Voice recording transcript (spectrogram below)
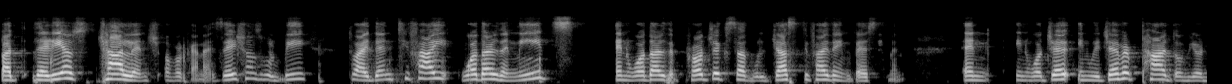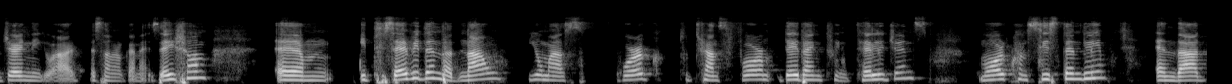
but the real challenge of organizations will be to identify what are the needs and what are the projects that will justify the investment. And in, in whichever part of your journey you are as an organization, um, it is evident that now you must work to transform data into intelligence more consistently and that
